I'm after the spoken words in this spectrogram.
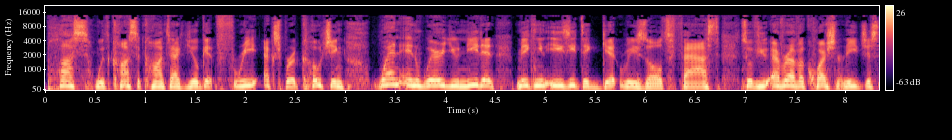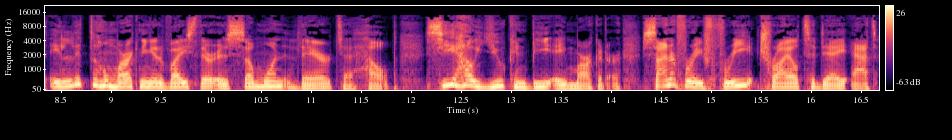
Plus, with Constant Contact, you'll get free expert coaching when and where you need it, making it easy to get results fast. So if you ever have a question or need just a little marketing advice, there is someone there to help. See how you can be a marketer. Sign up for a free trial today at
